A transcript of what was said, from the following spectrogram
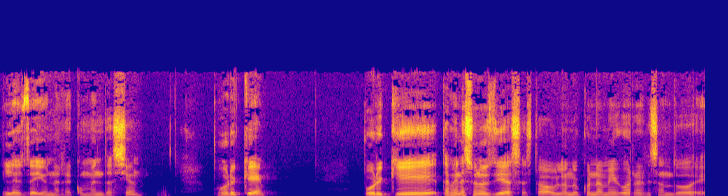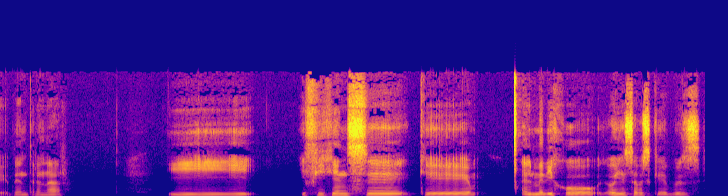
y les doy una recomendación. ¿Por qué? Porque también hace unos días estaba hablando con un amigo regresando de, entrenar. Y, y, fíjense que él me dijo, oye, ¿sabes qué? Pues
